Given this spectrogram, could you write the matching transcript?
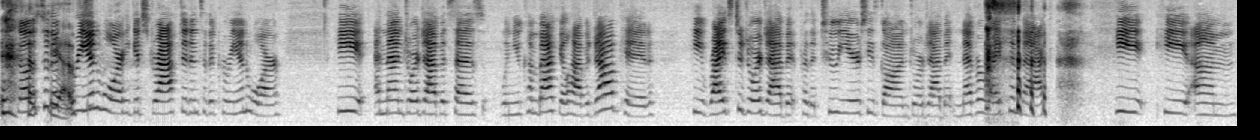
He goes to the Yes. Korean War. He gets drafted into the Korean War. He and then George Abbott says, "When you come back, you'll have a job, kid." He writes to George Abbott for the two years he's gone. George Abbott never writes him back. He he um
